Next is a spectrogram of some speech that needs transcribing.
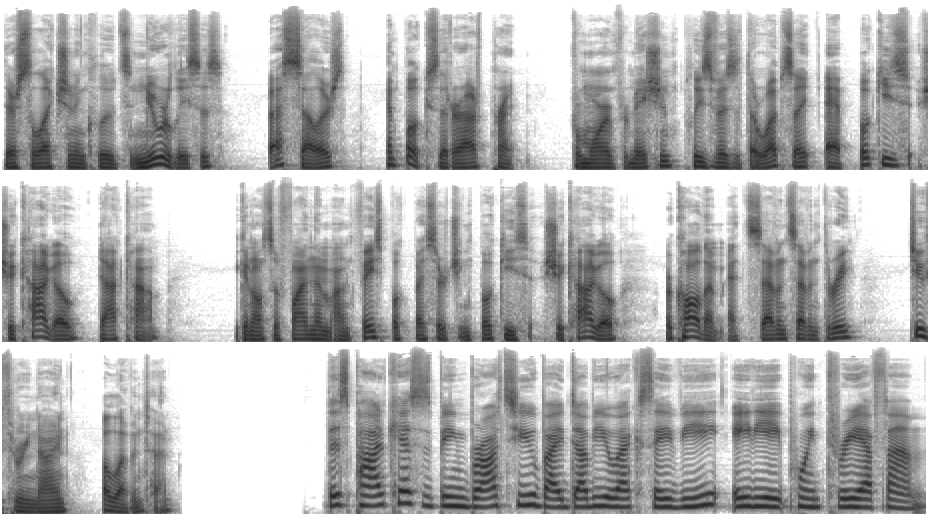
Their selection includes new releases, bestsellers, and books that are out of print. For more information, please visit their website at bookieschicago.com. You can also find them on Facebook by searching Bookies Chicago or call them at 773 239 1110. This podcast is being brought to you by WXAV 88.3 FM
